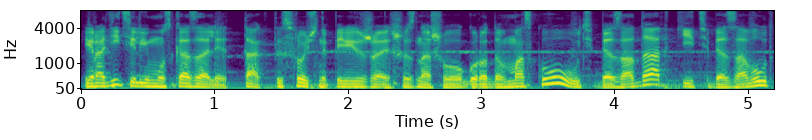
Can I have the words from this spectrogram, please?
И родители ему сказали, так, ты срочно переезжаешь из нашего города в Москву, у тебя задатки, тебя зовут.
